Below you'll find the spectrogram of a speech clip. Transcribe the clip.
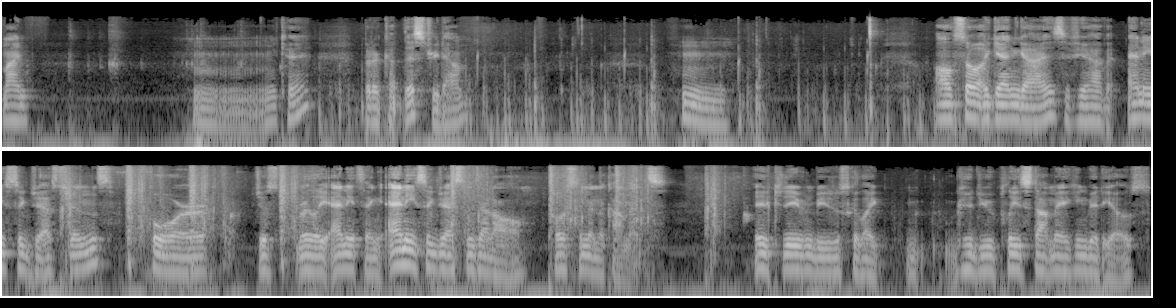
Mine. Hmm, okay. Better cut this tree down. Hmm. Also, again, guys, if you have any suggestions for just really anything, any suggestions at all, post them in the comments. It could even be just like, could you please stop making videos?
